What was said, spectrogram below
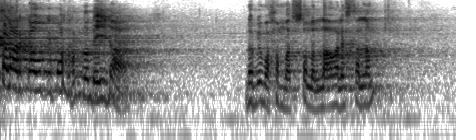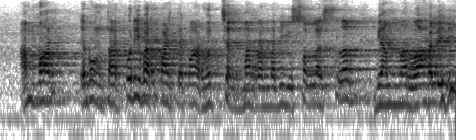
ছাড়া আর কাউকে প্রাধান্য দেই না। নবী মোহাম্মদ সাল্লাহ আলাইসাল্লাম আম্মার এবং তার পরিবার পাশতে পার হচ্ছেন। মার্রান নবী সাল্লাহ সাল্লাম বিআম্মার ওয়াহলিহি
